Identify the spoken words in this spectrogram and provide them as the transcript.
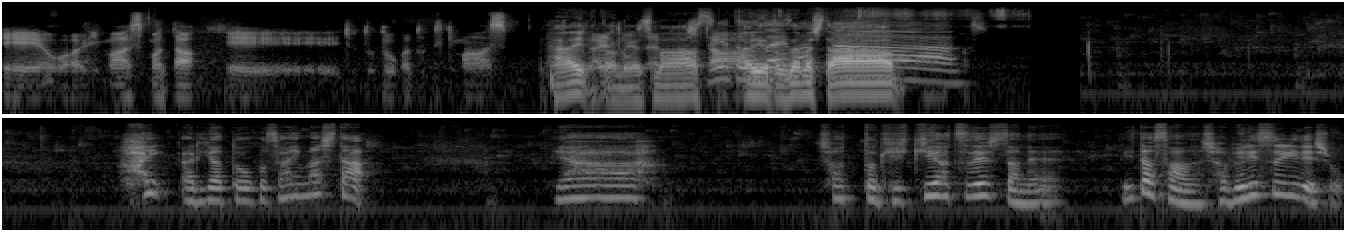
えー終わります。また、えーちょっと動画撮ってきます。はい、またお願いします。あありがとうございました。はい、ありがとうございました。いやー、ちょっと激アツでしたね。リタさん喋りすぎでしょ。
